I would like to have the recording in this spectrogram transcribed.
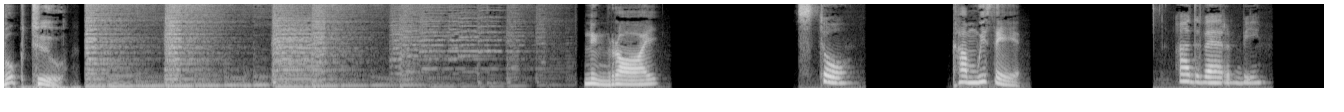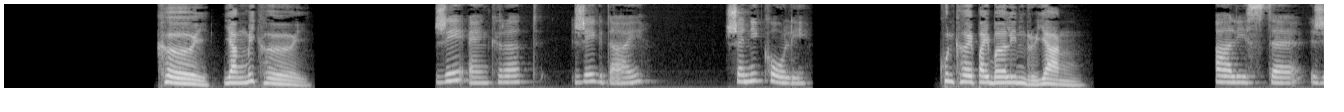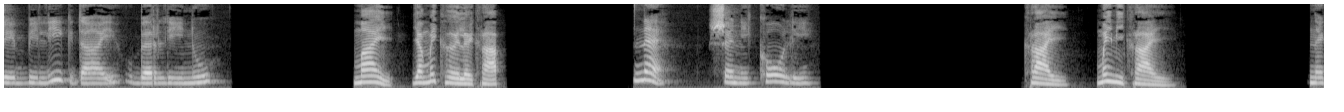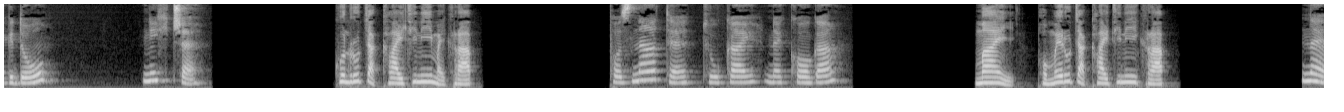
บุ๊กทูหนึ่งร้อยสโตคำวิเศษ adverbi เคย ยังไม่เคย že enkrat že kdaj še nikoli คุณเคยไปเบอร์ลินหรือยัง Ali ste že bili kdaj v Berlinu ไม่ยังไม่เคยเลยครับ Ne še nikoli ใคร ไม่มีใคร Nekdo Nihče คุณรู้จักใครที่นี่ไหมครับ Poznate tukaj nekoga ไม่ ผมไม่รู้จักใครที่นี่ครับ Ne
